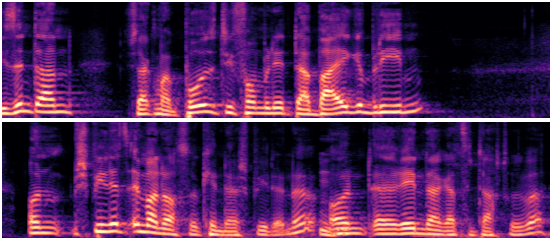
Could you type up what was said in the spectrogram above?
Die sind dann, ich sag mal positiv formuliert, dabei geblieben und spielen jetzt immer noch so Kinderspiele, ne? Mhm. Und äh, reden da den ganzen Tag drüber.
